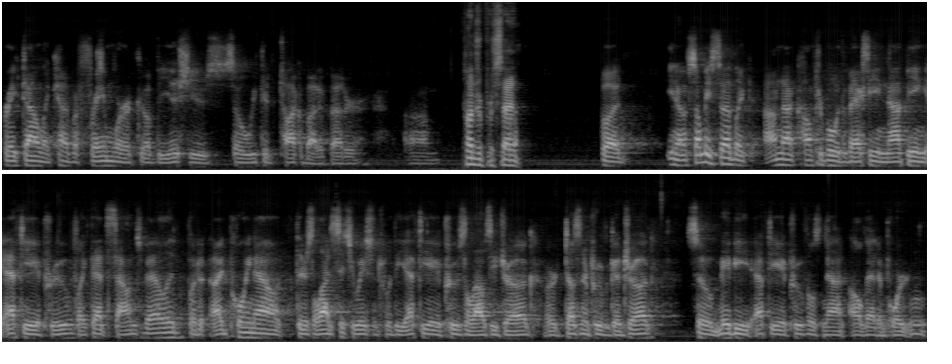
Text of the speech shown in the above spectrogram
break down like kind of a framework of the issues so we could talk about it better. Um, Hundred percent. But you know, if somebody said like I'm not comfortable with the vaccine not being FDA approved, like that sounds valid. But I'd point out there's a lot of situations where the FDA approves a lousy drug or doesn't approve a good drug. So maybe FDA approval is not all that important.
